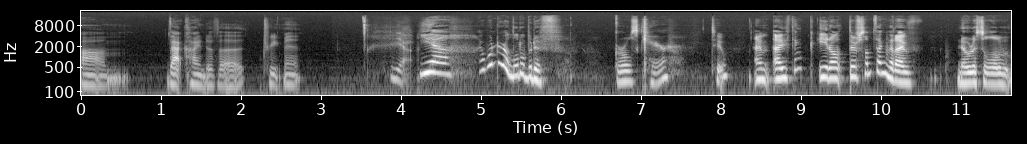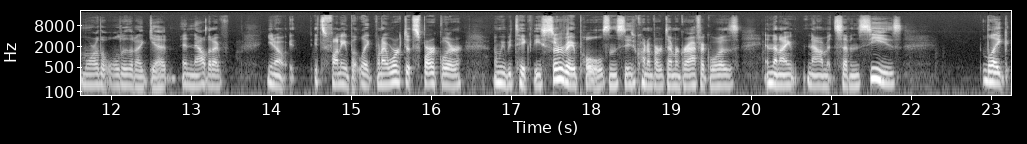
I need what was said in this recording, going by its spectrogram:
um, that kind of a treatment. Yeah. Yeah, I wonder a little bit if girls care too. I I think you know there's something that I've noticed a little bit more the older that I get, and now that I've, you know, it, it's funny, but like when I worked at Sparkler and we would take these survey polls and see kind of our demographic was, and then I now I'm at Seven Seas. Like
